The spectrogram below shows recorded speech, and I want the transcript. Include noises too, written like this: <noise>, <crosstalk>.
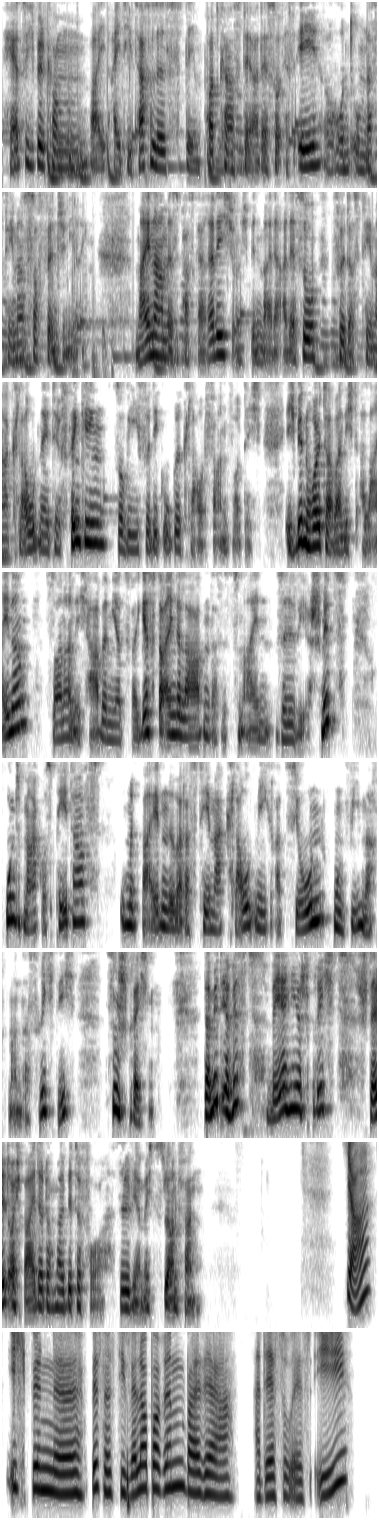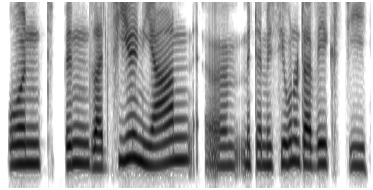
Herzlich willkommen bei IT Tacheles, dem Podcast der Adesso SE rund um das Thema Software Engineering. Mein Name ist Pascal Reddich und ich bin bei der Adesso für das Thema Cloud Native Thinking sowie für die Google Cloud verantwortlich. Ich bin heute aber nicht alleine, sondern ich habe mir zwei Gäste eingeladen. Das ist zum einen Silvia Schmidt und Markus Peters, um mit beiden über das Thema Cloud-Migration und wie macht man das richtig zu sprechen. Damit ihr wisst, wer hier spricht, stellt euch beide doch mal bitte vor. Silvia, möchtest du anfangen? Ja, ich bin äh, Business Developerin bei der Adesso SE und bin seit vielen Jahren äh, mit der Mission unterwegs, die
